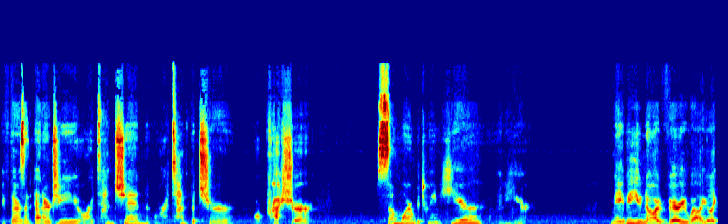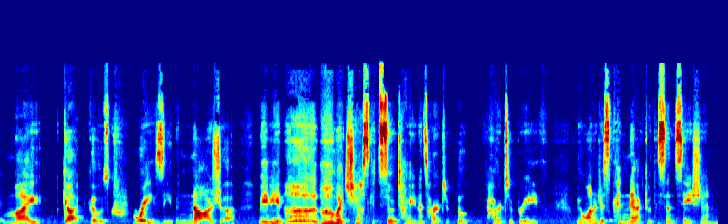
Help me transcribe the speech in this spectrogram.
if there's an energy or a tension or a temperature or pressure somewhere between here and here. Maybe you know it very well. You're like, my gut goes crazy, the nausea. Maybe, oh, my chest gets so tight and it's hard to hard to breathe. We want to just connect with the sensation.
